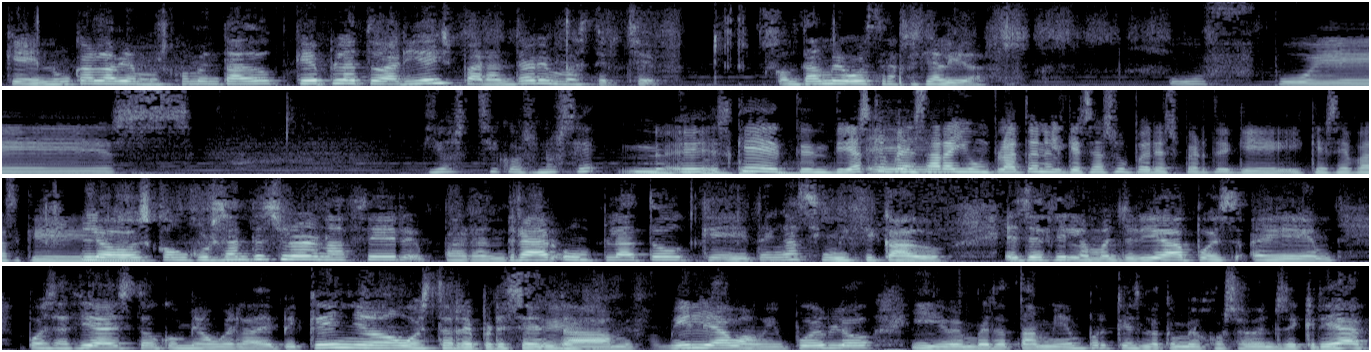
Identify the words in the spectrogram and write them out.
que nunca lo habíamos comentado, ¿qué plato haríais para entrar en Masterchef? Contadme vuestra especialidad. Uf, pues... Dios, chicos, no sé. No, eh, Es que tendrías que Eh, pensar ahí un plato en el que seas súper experto y que, y que sepas que... Los concursantes suelen hacer para entrar un plato que tenga significado. Es decir, la mayoría pues, eh, pues hacía esto con mi abuela de pequeña o esto representa Sí. a mi familia o a mi pueblo y en verdad también porque es lo que mejor saben recrear.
